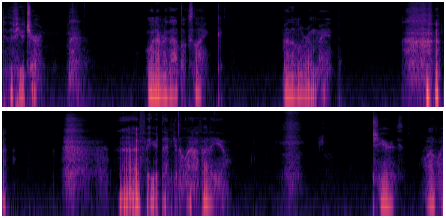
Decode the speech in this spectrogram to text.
To the future. Whatever that looks like. My little roommate. I figured that'd get a laugh out of you. Cheers. Lovely.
